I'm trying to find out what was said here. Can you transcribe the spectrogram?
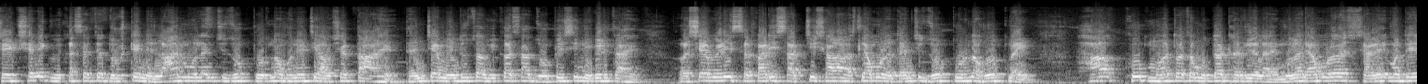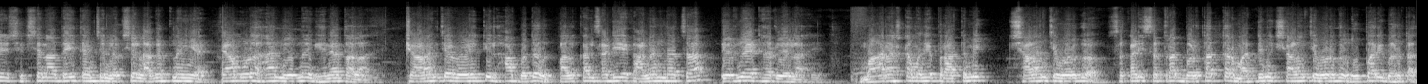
शैक्षणिक विकासाच्या दृष्टीने लहान मुलांची झोप पूर्ण होण्याची आवश्यकता आहे. त्यांच्या मेंदूचा विकास हा झोपेशी निगडीत आहे. अशा वेळी सकाळी सातची शाळा असल्यामुळे त्यांची झोप पूर्ण होत नाही. हा खूप महत्त्वाचा मुद्दा ठरलेला आहे. मुला त्यामुळे शाळेमध्ये शिक्षणातही त्यांचे लक्ष लागत नाही आहे. त्यामुळे हा निर्णय घेण्यात आला आहे. शाळांच्या वेळेतील हा बदल पालकांसाठी एक आनंदाचा निर्णय ठरलेला आहे. महाराष्ट्रामध्ये प्राथमिक शाळांचे वर्ग सकाळी सत्रात भरतात तर माध्यमिक शाळांचे वर्ग दुपारी भरतात.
